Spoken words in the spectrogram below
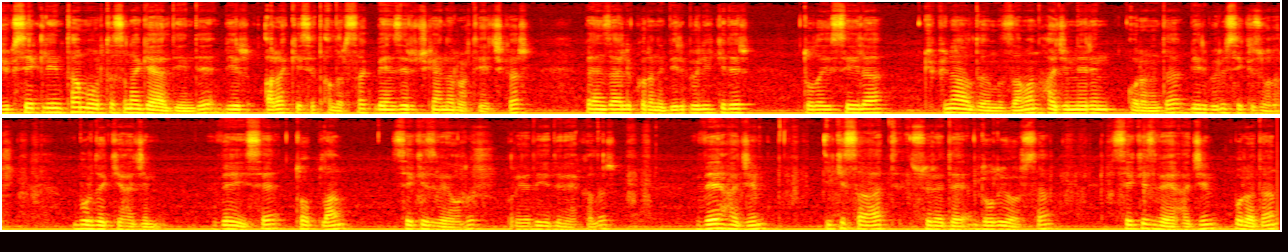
Yüksekliğin tam ortasına geldiğinde bir ara kesit alırsak benzer üçgenler ortaya çıkar. Benzerlik oranı 1 bölü 2'dir. Dolayısıyla küpünü aldığımız zaman hacimlerin oranı da 1 bölü 8 olur. Buradaki hacim V ise toplam 8V olur. Buraya da 7V kalır. V hacim 2 saat sürede doluyorsa 8V hacim buradan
